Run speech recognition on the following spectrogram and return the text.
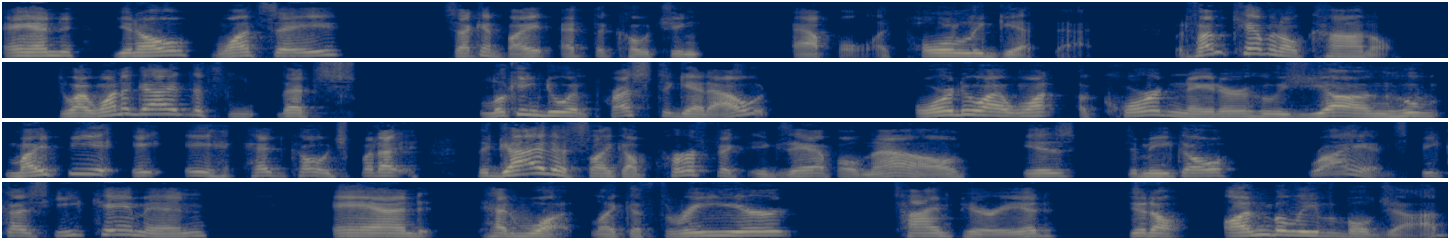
and you know wants a second bite at the coaching apple. I totally get that. But if I'm Kevin O'Connell, do I want a guy that's that's looking to impress to get out, or do I want a coordinator who's young, who might be a, a head coach? But I, the guy that's like a perfect example now is DeMeco Ryans because he came in and had what like a three year time period, did an unbelievable job,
